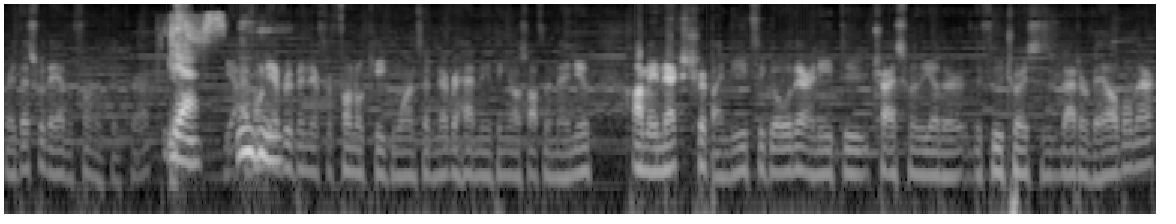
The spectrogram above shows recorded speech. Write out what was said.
Right, that's where they have the funnel cake, correct? Yes. Yeah, I've only Mhm. ever been there for funnel cake once. I've never had anything else off the menu. On my next trip, I need to go there. I need to try some of the other the food choices that are available there.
